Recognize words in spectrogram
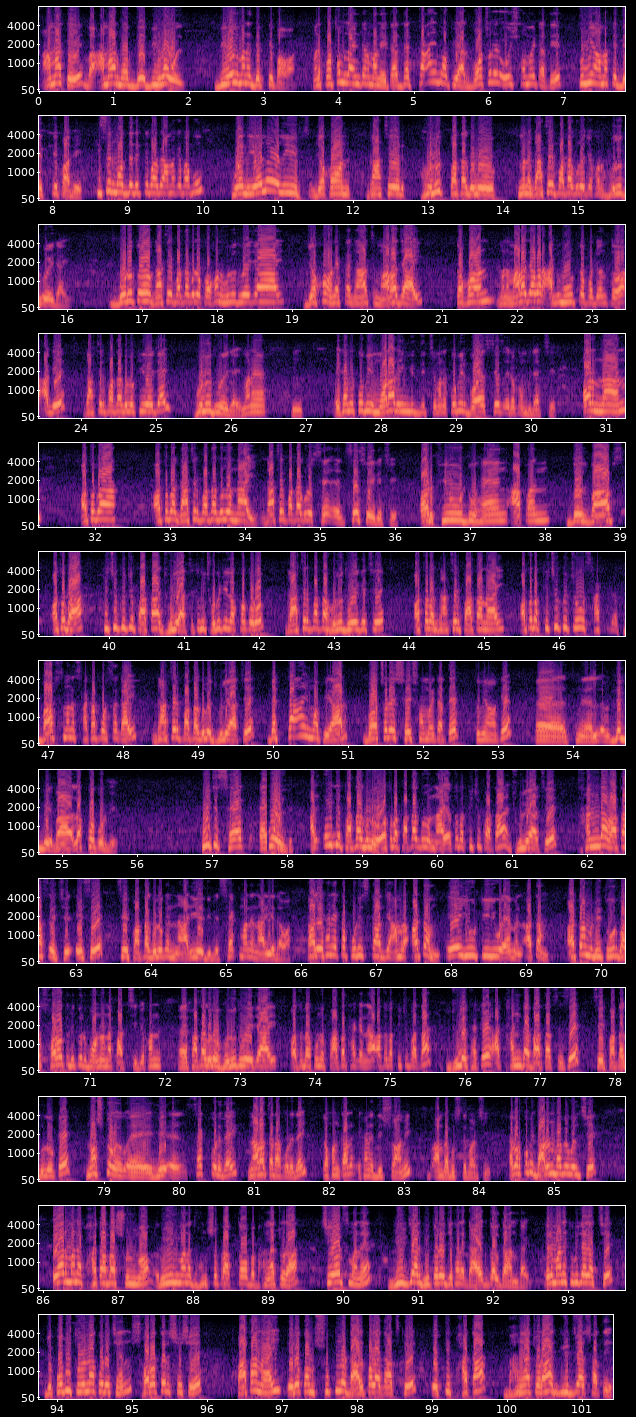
আমাকে বা আমার মধ্যে বিহোল বিহোল মানে দেখতে পাওয়া। মানে প্রথম লাইনটার মানে এটা দ্য টাইম অফ ইয়ার বছরের ওই সময়টাতে তুমি আমাকে দেখতে পাবে। কিসের মধ্যে দেখতে পাবে আমাকে বাবু? When yellow leaves, যখন গাছের হলুদ পাতাগুলো মানে গাছের পাতাগুলো যখন হলুদ হয়ে যায়। বড় তো গাছের পাতাগুলো কখন হলুদ হয়ে যায়? যখন একটা গাছ মারা যায়, তখন মানে মারা যাওয়ার আগ মুহূর্ত পর্যন্ত আগে গাছের পাতাগুলো কি হয়ে যায়? হলুদ হয়ে যায়। মানে এখানে কবি মরার ইঙ্গিত দিচ্ছে মানে কবির বয়স শেষ এরকম বোঝাচ্ছে। অর নান অথবা অথবা গাছের পাতাগুলো নাই, গাছের পাতাগুলো শেষ হয়ে গেছে। Or few, do hang, upon, those boughs, অথবা কিছু কিছু পাতা ঝুলে আছে। তুমি ছবিটি লক্ষ্য করো, গাছের পাতা হলুদ হয়ে গেছে, অথবা গাছের পাতা নাই, অথবা কিছু কিছু বাবস মানে শাখা পোশাকায় গাছের পাতাগুলো ঝুলে আছে। দ্য টাইম অফ ইয়ার বছরের সেই সময়টাতে তুমি আমাকে দেখবে বা লক্ষ্য করবে। হুইচ স্যাক কোল্ড আর এই যে পাতাগুলো, অথবা পাতাগুলো নাই, অথবা কিছু পাতা ঝুলে আছে, ঠান্ডা বাতাস এসে- সেই পাতাগুলোকে নাড়িয়ে দিবে। স্যাক মানে নাড়িয়ে দেওয়া। তাহলে এখানে একটা পরিষ্কার যে আমরা autumn A U T U M N autumn autumn ঋতুর বা শরৎ ঋতুর বর্ণনা পাচ্ছি। যখন পাতাগুলো হলুদ হয়ে যায়, অথবা কোনো পাতা থাকে না, অথবা কিছু পাতা ঝুলে থাকে আর ঠান্ডা বাতাস এসে সেই পাতাগুলোকে নষ্ট স্যাক করে দেয়, নাড়াচাড়া করে দেয়, তখনকার এখানে দৃশ্য আমি, আমরা বুঝতে পারছি। এবার খুবই দারুণভাবে বলছে এয়ার মানে ফাঁকা বা শূন্য, রুইন মানে ধ্বংসপ্রাপ্ত বা ভাঙাচোরা, চেয়ার্স মানে গির্জার ভিতরে যেখানে গায়ক দল গান গায়। এর মানে কি বোঝা যাচ্ছে? যে কবি তুলনা করেছেন, শরতের শেষে পাতা নাই, এরকম শুকনো ডালপালা গাছকে একটি ফাঁকা ভাঙাচোরা গির্জার সাথে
